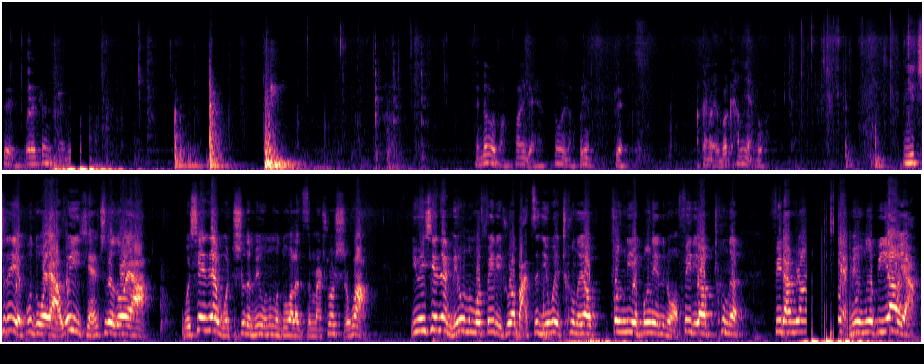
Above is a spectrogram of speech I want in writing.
对，为了挣钱没办法。先等会儿放，放一边去。等会儿不行，对，跟着一波看不见多。你吃的也不多呀，我以前吃的多呀，我现在我吃的没有那么多了，姊妹说实话，因为现在没有那么非得说把自己胃撑的要崩裂崩裂那种，非得要撑的非常非常没有那个必要呀。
